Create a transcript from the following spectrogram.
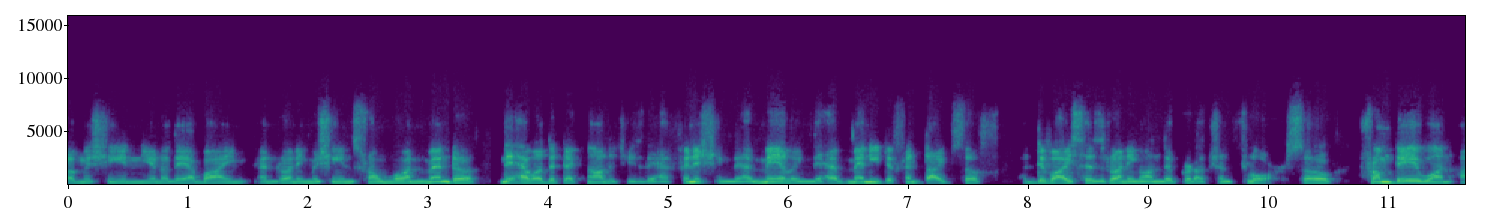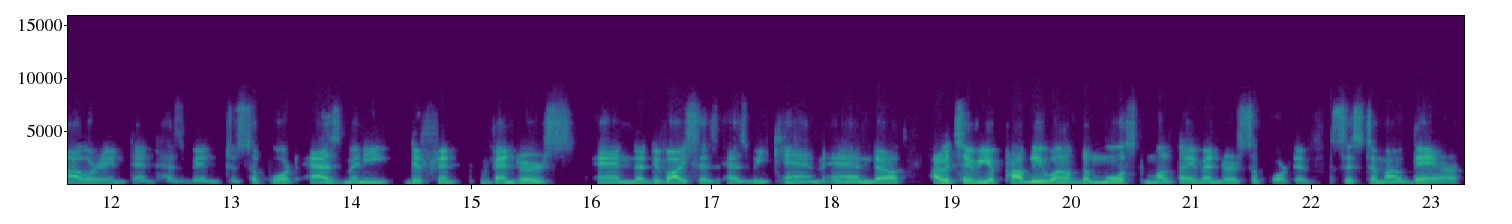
a machine, you know, they are buying and running machines from one vendor, they have other technologies. They have finishing, they have mailing, they have many different types of devices running on their production floor. So from day one, our intent has been to support as many different vendors and devices as we can. And uh, I would say we are probably one of the most multi-vendor supportive system out there,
